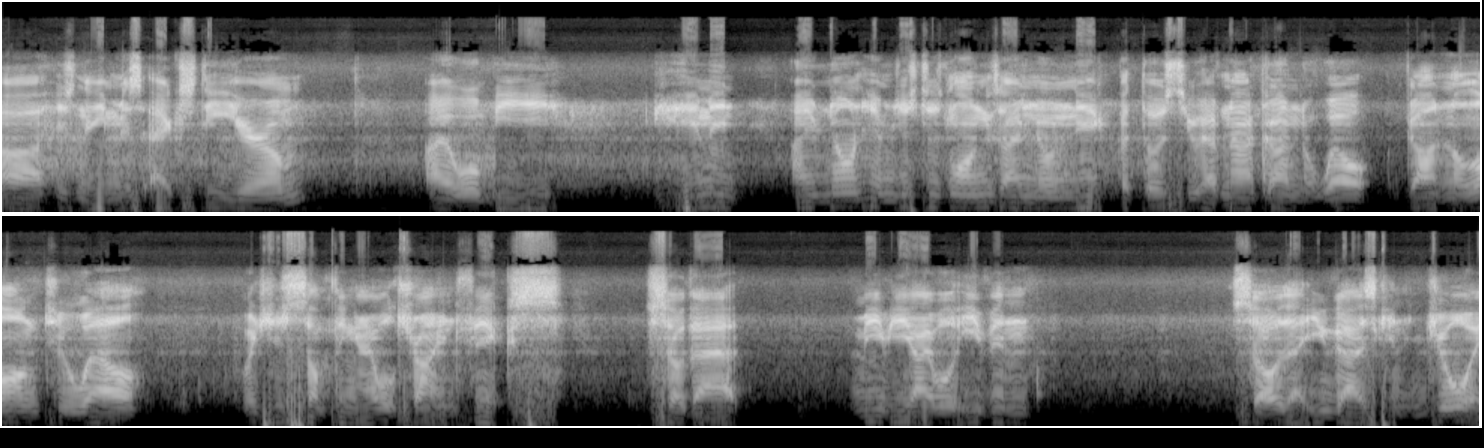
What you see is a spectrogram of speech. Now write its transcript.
Uh, his name is XD Urim. I will be him and I've known him just as long as I've known Nick, but those two have not gotten well, gotten along too well, which is something I will try and fix, so that maybe I will even so that you guys can enjoy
